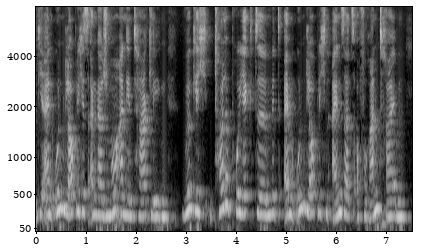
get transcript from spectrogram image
die ein unglaubliches Engagement an den Tag legen, wirklich tolle Projekte mit einem unglaublichen Einsatz auch vorantreiben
